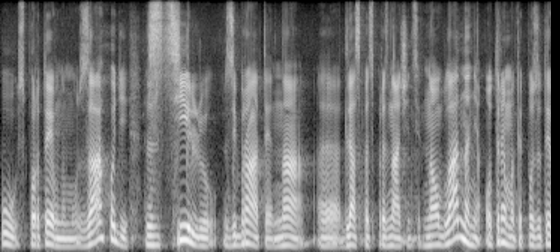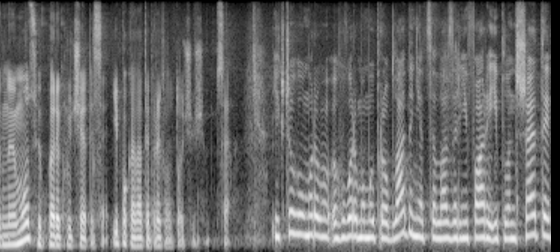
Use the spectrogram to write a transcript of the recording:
у спортивному заході з ціллю зібрати на е, для спецпризначенців на обладнання, отримати позитивну емоцію, переключитися і показати приклад оточуючим. Все. Якщо говоримо, говоримо ми про обладнання, це лазерні фари і планшети.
